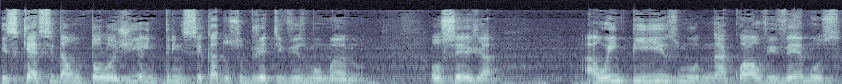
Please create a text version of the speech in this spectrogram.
esquece da ontologia intrínseca do subjetivismo humano. Ou seja, o empirismo na qual vivemos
